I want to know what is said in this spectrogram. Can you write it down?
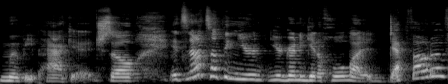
movie package. So it's not something you're you're going to get a whole lot of depth out of.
